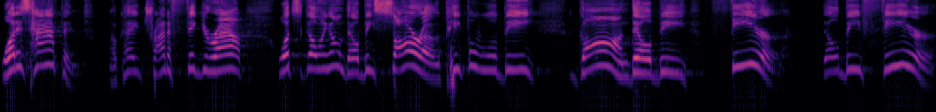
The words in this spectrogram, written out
what has happened, okay? Try to figure out what's going on. There'll be sorrow, people will be gone, there'll be fear, there'll be fear.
